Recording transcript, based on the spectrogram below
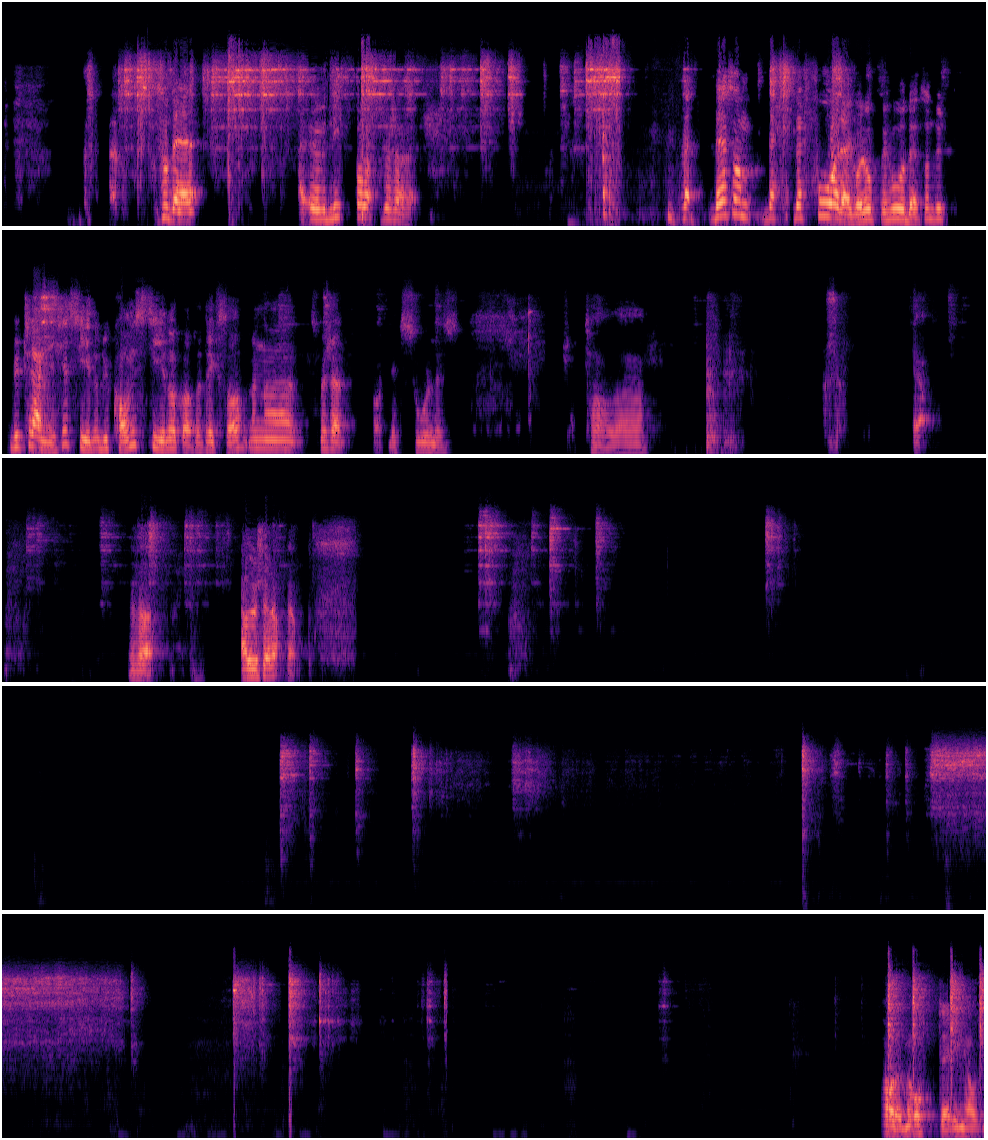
Så det Jeg øvde litt på. Det, det er sånn, det, det foregår oppi hodet. Sånn, du, du trenger ikke si noe. Du kan si noe til trikset, men uh, skal vi se. Litt sollys. Ta det Ja. Skal vi se. Ja, du ser det? Ja. du med åtte ringer.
